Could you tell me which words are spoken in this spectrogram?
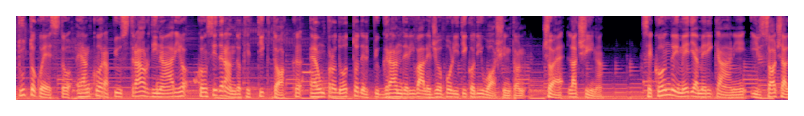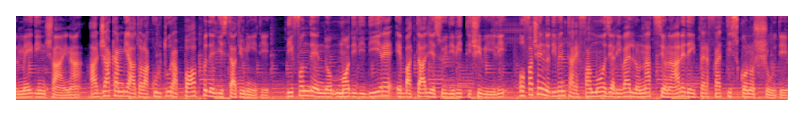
Tutto questo è ancora più straordinario considerando che TikTok è un prodotto del più grande rivale geopolitico di Washington, cioè la Cina. Secondo i media americani, il social made in China ha già cambiato la cultura pop degli Stati Uniti, diffondendo modi di dire e battaglie sui diritti civili o facendo diventare famosi a livello nazionale dei perfetti sconosciuti,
